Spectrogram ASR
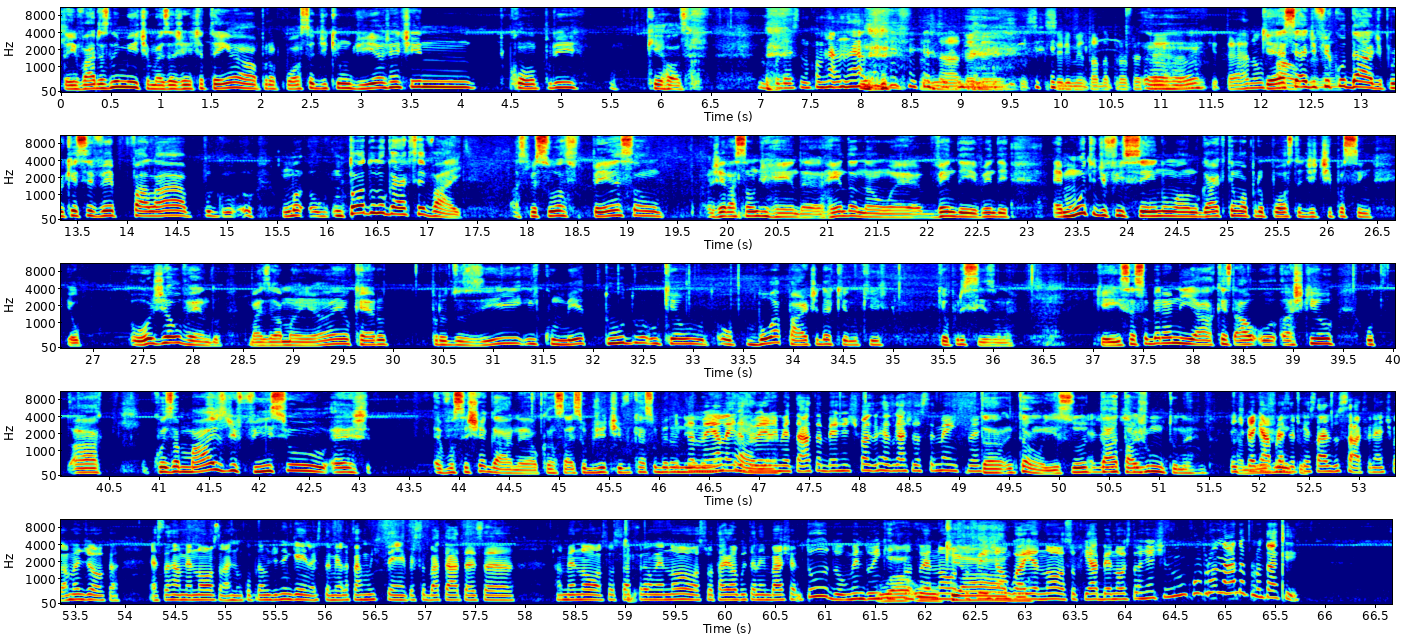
tem vários limites, mas a gente tem a proposta de que um dia a gente compre. Que rosa? Não pudesse não comprar nada. nada, né? Se alimentar da própria terra. Uhum. Né? Que terra não Que falta, essa é a né? dificuldade, né? porque você vê falar. Uma, em todo lugar que você vai, as pessoas pensam geração de renda. Renda não, é vender, vender. É muito difícil você ir num lugar que tem uma proposta de tipo assim, eu hoje eu vendo, mas amanhã eu quero produzir e comer tudo o que eu. Ou boa parte daquilo que, que eu preciso, né? Que isso é soberania. A questão, acho que o, o, a coisa mais difícil é, é você chegar, né? Alcançar esse objetivo que é a soberania e também, alimentar. além da soberania né? alimentar, também a gente faz o resgate das sementes, né? Tá, então, isso A tá, gente- tá junto, né? A gente pegar, por junto. exemplo, essa área do SAF, né? Tipo, a mandioca. Essa rama é nossa, nós não compramos de ninguém. Nós também ela faz muito tempo. Essa batata, essa rama é nossa. O safrão é nosso. O taioba que tá lá embaixo é tudo. O amendoim que a gente plantou é nosso. O feijão guai é nosso. O quiabo é nosso. Então a gente não comprou nada pra plantar aqui.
